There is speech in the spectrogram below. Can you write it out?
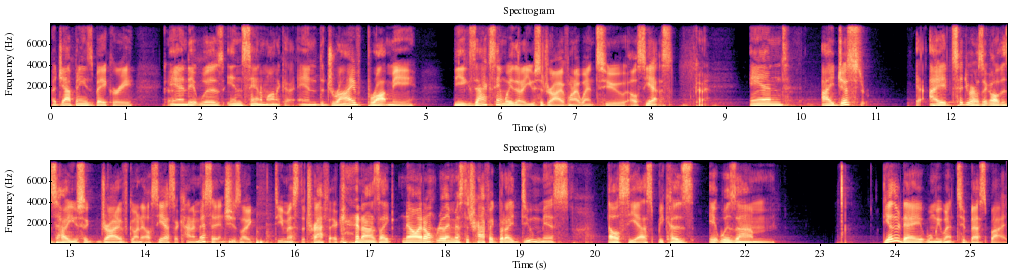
a Japanese bakery and it was in Santa Monica. And the drive brought me the exact same way that I used to drive when I went to LCS. And I just, I had said to her, I was like, oh, this is how I used to drive going to LCS. I kind of miss it. And she's like, do you miss the traffic? And I was like, no, I don't really miss the traffic, but I do miss LCS because it was, um, the other day when we went to Best Buy,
